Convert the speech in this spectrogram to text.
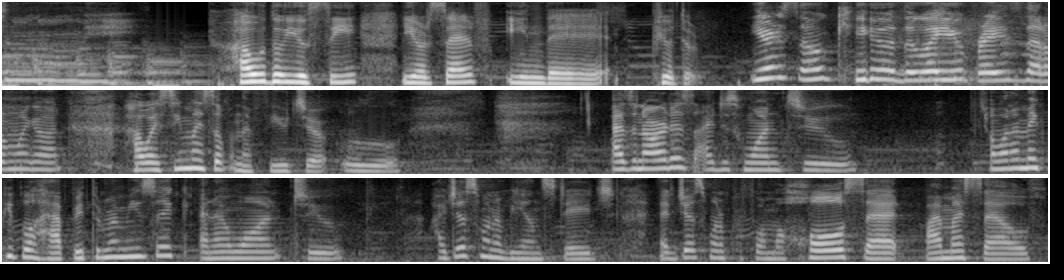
to know me. How do you see yourself in the future? You're so cute the way you phrase that. Oh my god. How I see myself in the future. Ooh. As an artist, I just want to I want to make people happy through my music and I want to I just want to be on stage. I just want to perform a whole set by myself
